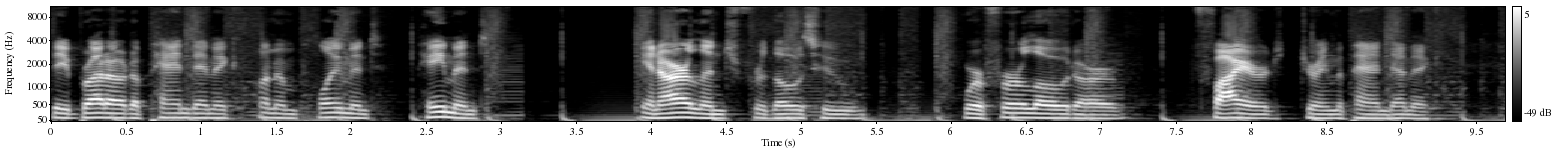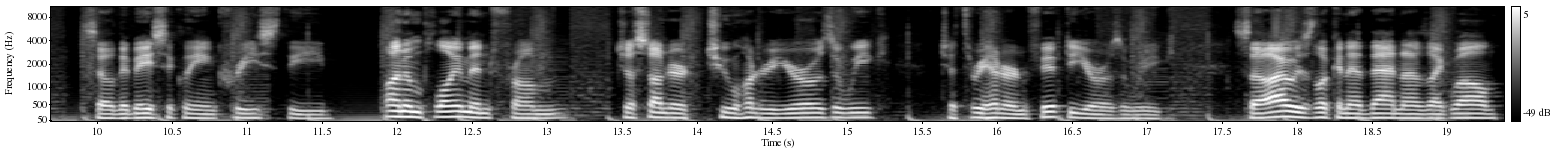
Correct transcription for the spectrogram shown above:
they brought out a pandemic unemployment payment in Ireland for those who were furloughed or fired during the pandemic. So they basically increased the unemployment from just under 200 euros a week to 350 euros a week. So I was looking at that and I was like, well,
